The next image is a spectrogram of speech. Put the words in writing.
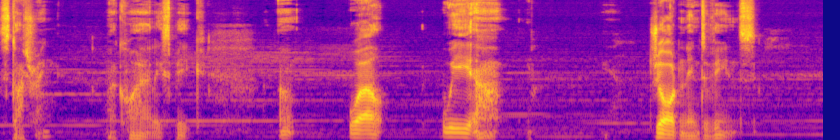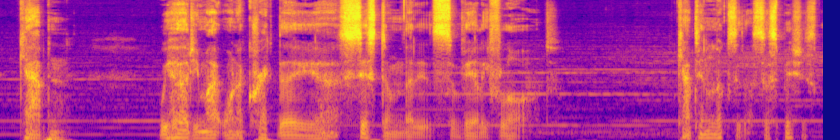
Stuttering, I quietly speak. Uh, well, we. Uh... Jordan intervenes. Captain, we heard you might want to correct the uh, system that is severely flawed. Captain looks at us suspiciously.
